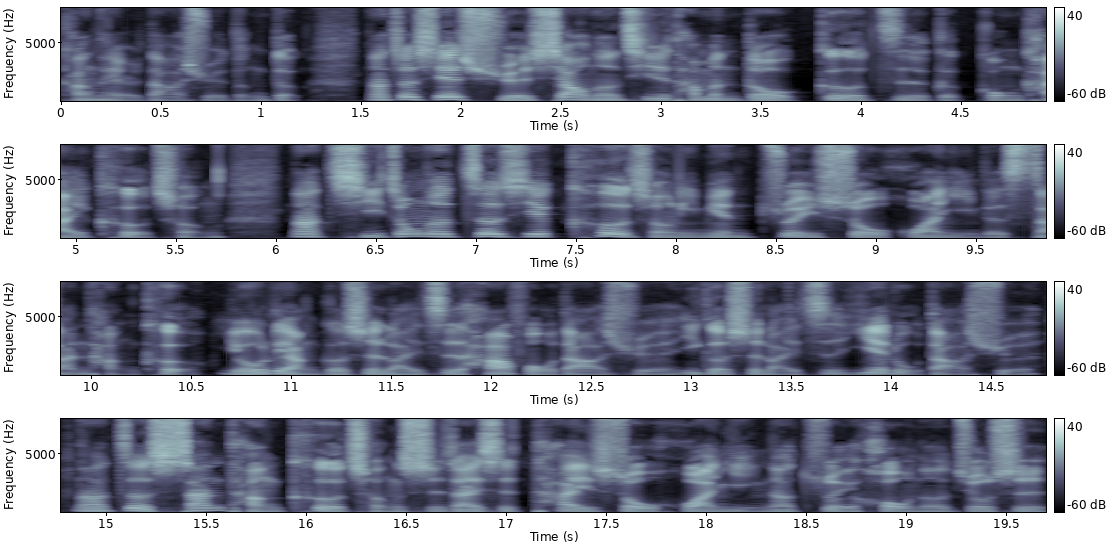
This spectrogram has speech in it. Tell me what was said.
康奈尔大学等等。那这些学校呢，其实他们都有各自的公开课程。那其中呢，这些课程里面最受欢迎的三堂课，有两个是来自哈佛大学，一个是来自耶鲁大学。那这三堂课程实在是太。受欢迎，那最后呢，就是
